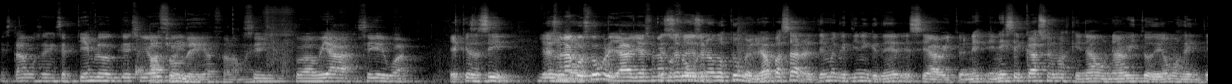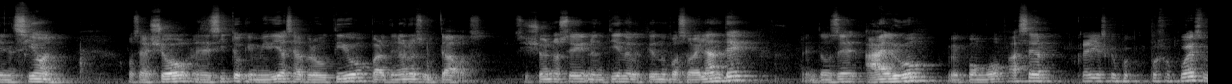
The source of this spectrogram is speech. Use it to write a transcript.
estamos en septiembre del 2018. Hace un día solamente. Sí, todavía sigue igual. Es que es así. Ya es una costumbre, ya, ya es una no costumbre. es una costumbre, le va a pasar. El tema es que tiene que tener ese hábito. En, e- en ese caso es más que nada un hábito, digamos, de intención. O sea, yo necesito que mi día sea productivo para tener resultados. Si yo no sé, no entiendo que estoy dando un paso adelante, entonces algo me pongo a hacer. Ok, es que por, por supuesto,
